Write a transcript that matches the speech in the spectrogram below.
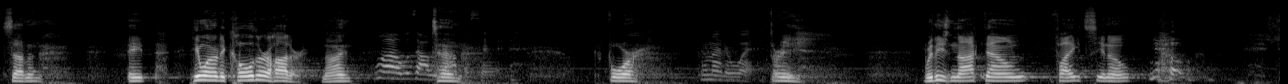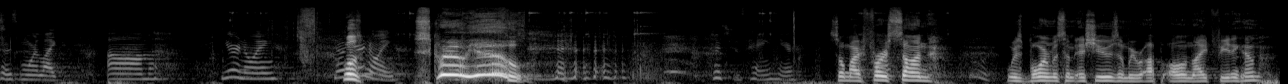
seven, eight. He wanted it colder or hotter? Nine, Well, it was always 10. opposite, four, no matter what. three. Were these knockdown fights, you know? No. It was more like, um, you're annoying. No, Well- you're annoying. Screw you! Let's just hang here. So my first son was born with some issues, and we were up all night feeding him.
